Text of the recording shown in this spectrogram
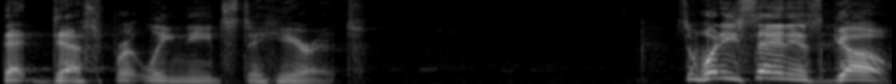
that desperately needs to hear it. So, what he's saying is go.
